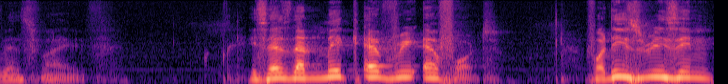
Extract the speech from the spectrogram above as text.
verse 5. He says that make every effort. For this reason,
